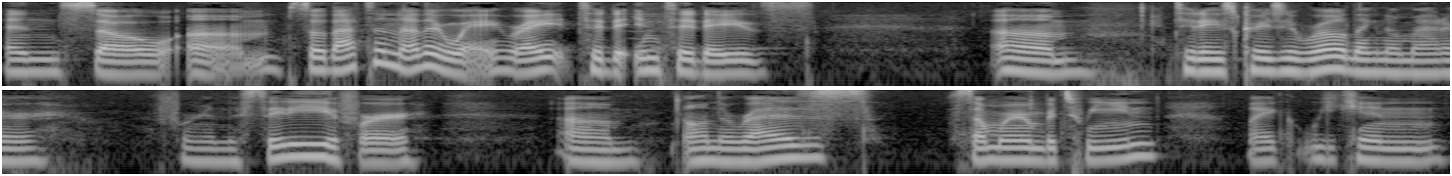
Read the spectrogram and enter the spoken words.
And so um so that's another way, right? To in today's um today's crazy world like no matter if we're in the city, if we're um on the res, somewhere in between, like we can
